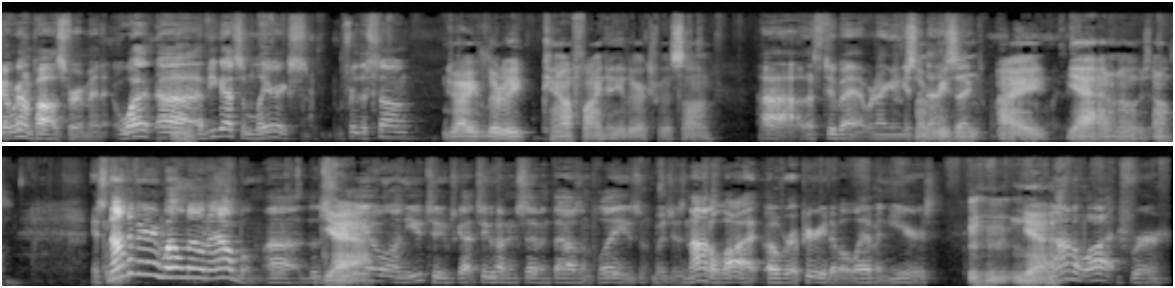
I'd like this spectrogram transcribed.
Okay, we're gonna pause for a minute. What uh have you got some lyrics for this song? Dude, I literally cannot find any lyrics for this song. Ah, that's too bad. We're not gonna get For some reason. I yeah, I don't know. I don't. It's not a very well known album. Uh, the Yeah. video on YouTube's got 207,000 plays, which is not a lot over a period of 11 years. Mhm, yeah. Not a lot for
